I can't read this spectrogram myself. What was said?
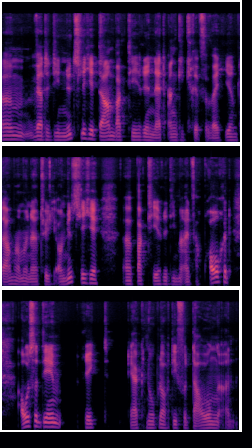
ähm, werden die nützliche Darmbakterien nicht angegriffen, weil hier im Darm haben wir natürlich auch nützliche äh, Bakterien, die man einfach braucht. Außerdem regt der Knoblauch die Verdauung an.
